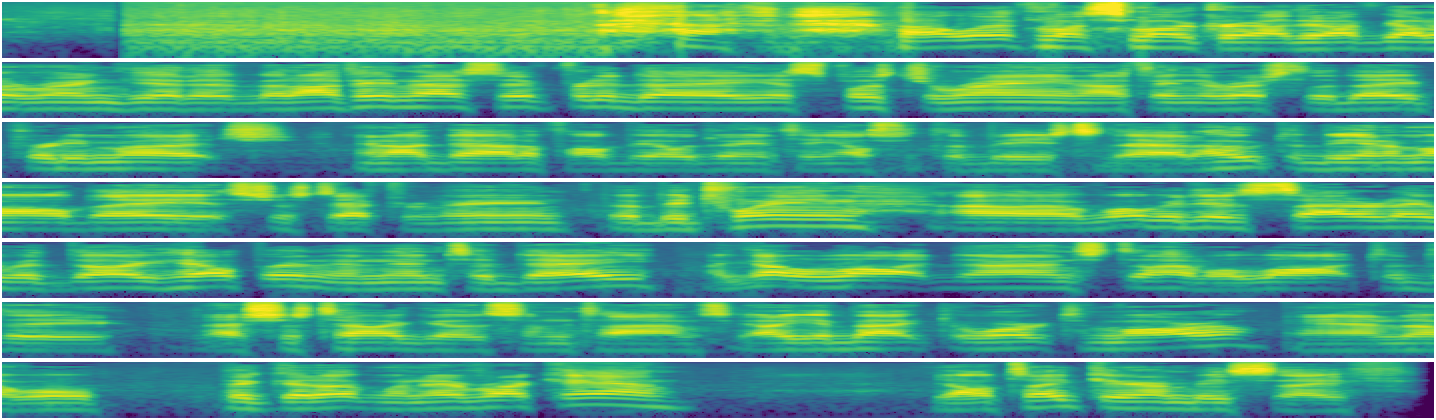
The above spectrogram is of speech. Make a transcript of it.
I left my smoker out there. I've got to run get it. But I think that's it for today. It's supposed to rain, I think, the rest of the day pretty much. And I doubt if I'll be able to do anything else with the bees today. I hope to be in them all day. It's just afternoon. But between uh, what we did Saturday with Doug helping and then today, I got a lot done. Still have a lot to do. That's just how it goes sometimes. Got to get back to work tomorrow and uh, we'll pick it up whenever I can. Y'all take care and be safe.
